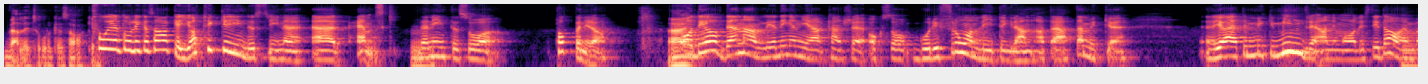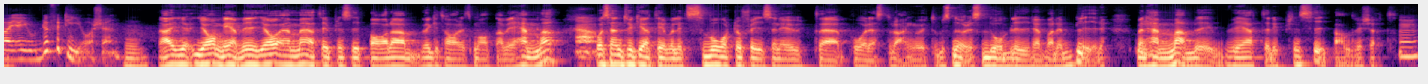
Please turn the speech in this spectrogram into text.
väldigt olika saker. Två helt olika saker. Jag tycker industrin är, är hemsk. Den är inte så toppen idag. Nej. Och det är av den anledningen jag kanske också går ifrån lite grann att äta mycket. Eh, Jag äter mycket mindre animaliskt idag än vad jag gjorde för tio år sedan. Nej, jag- jag med. Jag och Emma äter i princip bara vegetarisk mat när vi är hemma. Ja. Och Sen tycker jag att det är väldigt svårt att få i sig när jag är ute på restaurang och ute på snurr. Så då blir det vad det blir. Men hemma, vi, vi äter i princip aldrig kött. Mm.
